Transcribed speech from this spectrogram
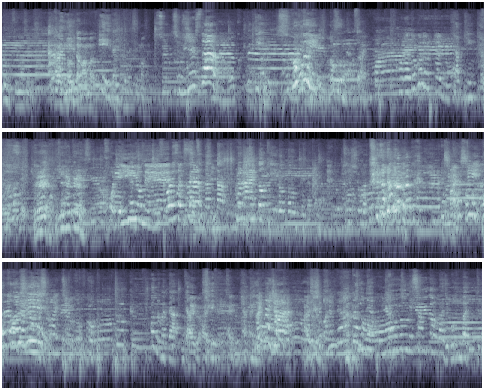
早く伸びたまんまだったいい。大丈すいませんすみれさんすごくいい。5分なのそれこれどこで売ってんの100均。えー、気に入ってるんですね。これい。いよねこれさ使ったピンクと黄色と売ってたから私欲しい欲しい今度またじゃあ入る入る入る100均入んないじゃない入るよあれねあっ100たの均で100均で3分バージョン5分バージョン売ってたから5分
